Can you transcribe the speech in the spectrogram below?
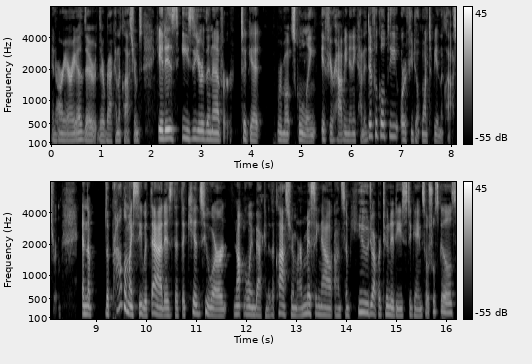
in our area, they're they're back in the classrooms. It is easier than ever to get remote schooling if you're having any kind of difficulty or if you don't want to be in the classroom. And the the problem I see with that is that the kids who are not going back into the classroom are missing out on some huge opportunities to gain social skills,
